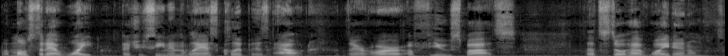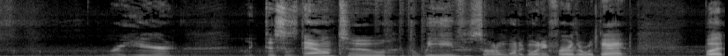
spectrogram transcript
But most of that white that you've seen in the last clip is out. There are a few spots that still have white in them. Right here. Like this is down to the weave, so I don't want to go any further with that. But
